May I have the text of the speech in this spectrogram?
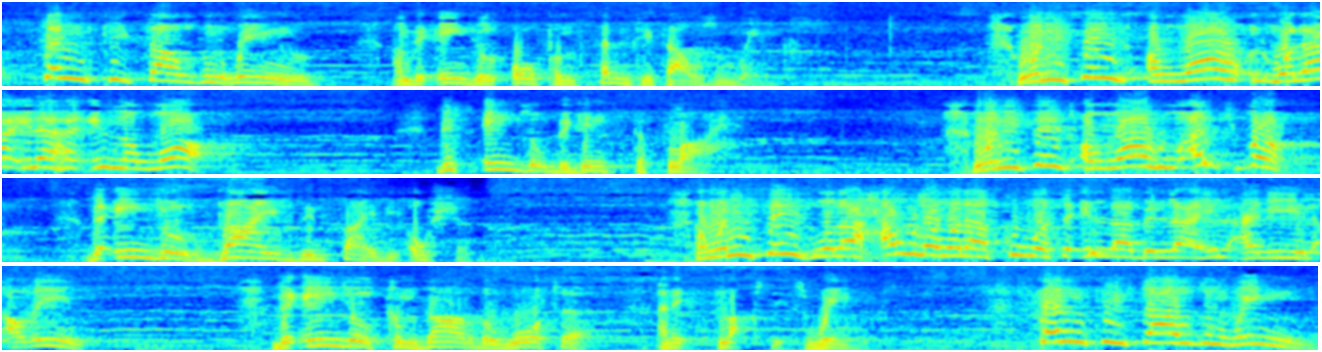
has 70,000 wings, and the angel opens 70,000 wings. When he says, Allah, wa la ilaha illallah, this angel begins to fly. When he says Allahu Akbar, the angel dives inside the ocean. And when he says وَلَا حَوْلَ وَلَا قُوَّةَ إِلَّا بِاللَّهِ الْعَلِيِّ الْعَظِيمِ The angel comes out of the water and it flaps its wings. 70,000 wings.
